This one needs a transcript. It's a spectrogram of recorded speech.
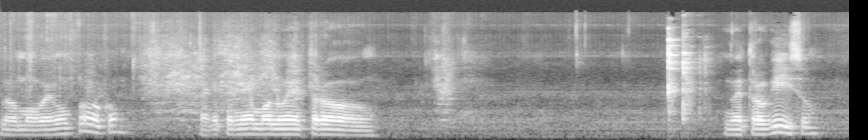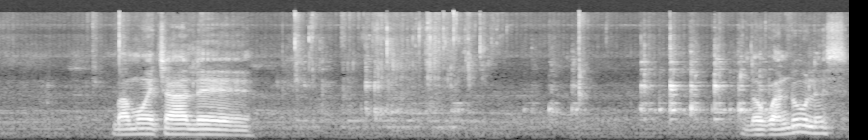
Lo movemos un poco ya que tenemos nuestro nuestro guiso. Vamos a echarle dos guandules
